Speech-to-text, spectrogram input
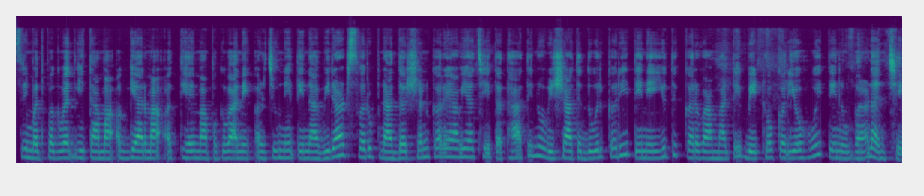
શ્રીમદ ભગવદ્ ગીતામાં અગિયારમાં અધ્યાયમાં ભગવાને અર્જુને તેના વિરાટ સ્વરૂપના દર્શન કરાવ્યા છે તથા તેનો વિષાદ દૂર કરી તેને યુદ્ધ કરવા માટે બેઠો કર્યો હોય તેનું વર્ણન છે.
